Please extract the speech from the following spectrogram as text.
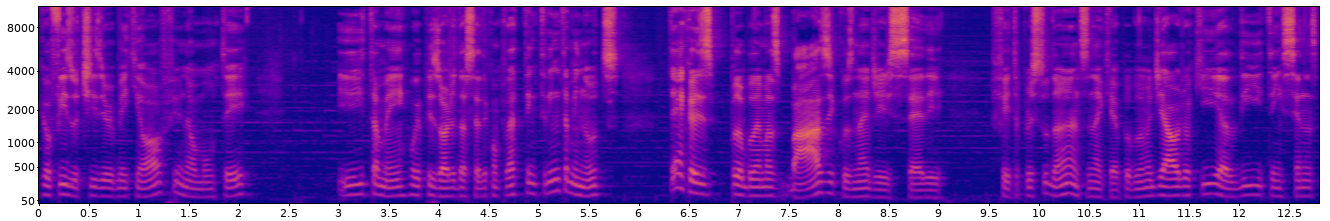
Que eu fiz o teaser making off, né? Eu montei e também o episódio da série completa tem 30 minutos. Tem aqueles problemas básicos, né, de série feita por estudantes, né, que é problema de áudio aqui ali, tem cenas,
